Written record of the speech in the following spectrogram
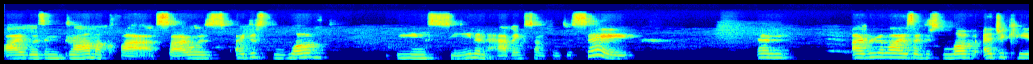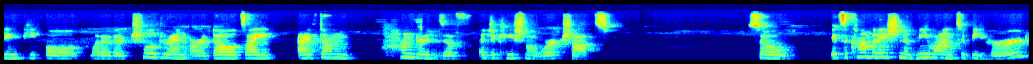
I was in drama class. I was, I just loved being seen and having something to say. And I realized I just love educating people, whether they're children or adults. I, I've done hundreds of educational workshops. So it's a combination of me wanting to be heard,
